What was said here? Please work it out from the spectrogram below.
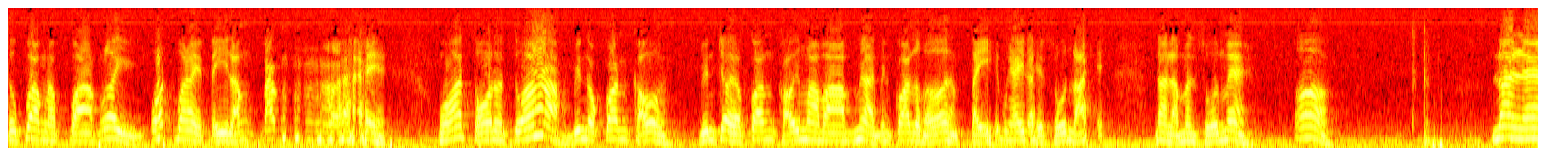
ถูกป้องหลับปากเลยอดไม่ได้ตีหลังปังหัวโตนตัวบินออกก้อนเขา บินเจอก้อนเขามามาเมื่อเป็นก้อนเหอตีไงได้ศูนย์ไหลนั่นแหละมันศูนย์แม่อ๋อนั่นแหละ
